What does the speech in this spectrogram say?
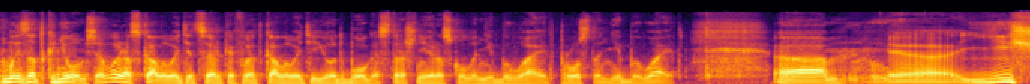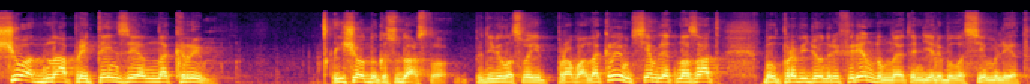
мы заткнемся. Вы раскалываете церковь, вы откалываете ее от Бога. Страшнее раскола не бывает, просто не бывает. Э, э, еще одна претензия на Крым – еще одно государство предъявило свои права на Крым. Семь лет назад был проведен референдум, на этой неделе было семь лет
